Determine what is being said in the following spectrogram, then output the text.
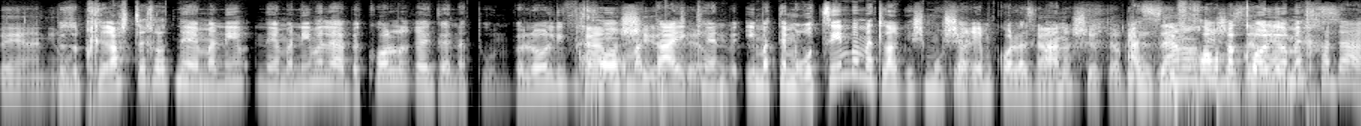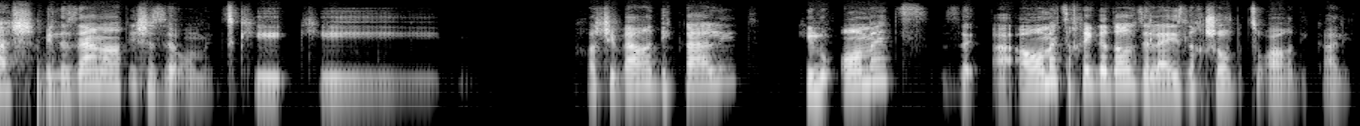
ואני... וזו בחירה שצריך להיות נאמנים, נאמנים אליה בכל רגע נתון, ולא לבחור מתי כן. אם אתם רוצים באמת להרגיש מאושרים כן, כל הזמן, כמה שיותר. אז לבחור בכל יום מחדש. בגלל זה אמרתי שזה אומץ, כי, כי חשיבה רדיקלית, כאילו אומץ, זה, האומץ הכי גדול זה להעיז לחשוב בצורה רדיקלית.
